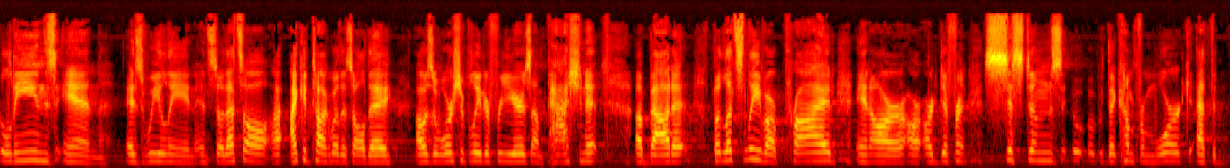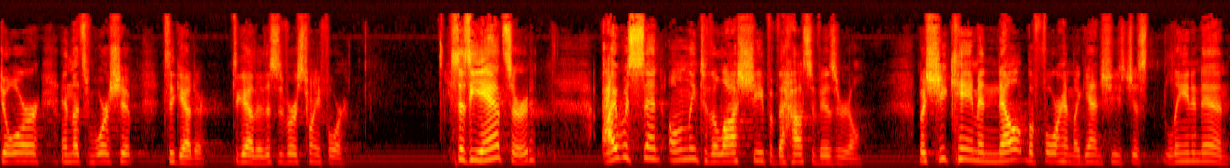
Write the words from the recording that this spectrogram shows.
leans in as we lean. And so that's all. I, I, could talk about this all day. I was a worship leader for years. I'm passionate about it. But let's leave our pride and our, our, our different systems that come from work at the door and let's worship together. Together. This is verse 24. He says, He answered, I was sent only to the lost sheep of the house of Israel. But she came and knelt before him. Again, she's just leaning in.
